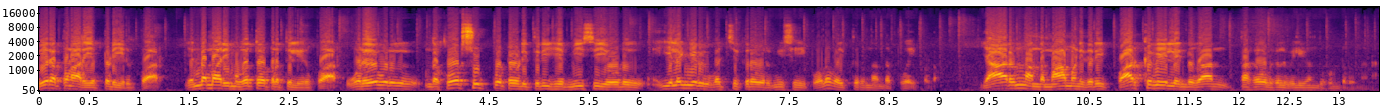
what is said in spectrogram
வீரப்பனார் எப்படி இருப்பார்? எந்த மாதிரி முகத்தோற்றத்தில் இருப்பார்? ஒரே ஒரு இந்த கோட் சூட் போட்டோடி திரிகிய மீசையோடு இளைஞர் வச்சுக்கிற ஒரு மீசையை போல வைத்திருந்த அந்த புகைப்படம். யாரும் அந்த மாமனிதரை பார்க்கவே இல்லை என்றுதான் தகவல்கள் வெளிவந்து கொண்டிருந்தன.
